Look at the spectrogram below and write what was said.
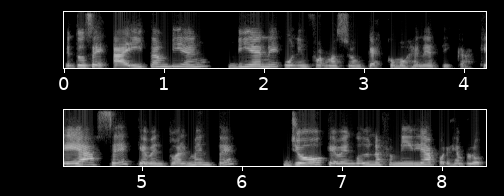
Entonces, ahí también viene una información que es como genética, que hace que eventualmente yo que vengo de una familia, por ejemplo,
